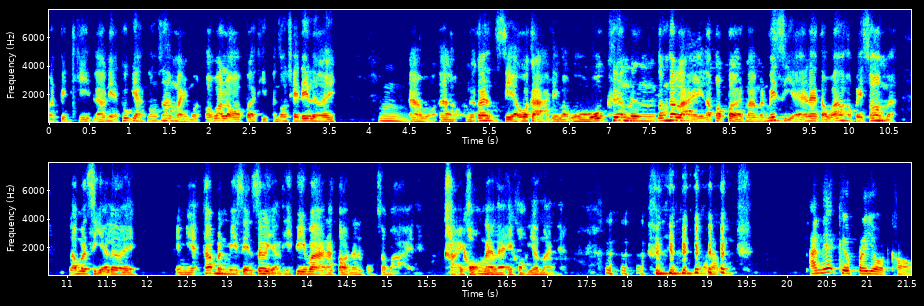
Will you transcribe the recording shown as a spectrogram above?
มันปิดหีบแล้วเนี่ยทุกอย่างต้องซ่อมใหม่หมด เพราะว่ารอเปิดหีบมันต้องใช้ได้เลยอืมอ้าวอ้าวแล้วก็เสียโอกาสเดี๋ยวแบบโอ้โหเครื่องหนึ่งต้องเท่าไหร่ แล้วพอเปิดมามันไม่เสียนะแต่ว่าเอาไปซ่อมอะ แล้วมันเสียเลย อย่างเงี้ย ถ้ามันมีเซ็นเซอร์อย่างที่พี่ว่านะตอนนั้นผมสบายเนี่ยขายของในแล้วไอ้ของเยอรมันเนี่ยอันนี้คือประโยชน์ของ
